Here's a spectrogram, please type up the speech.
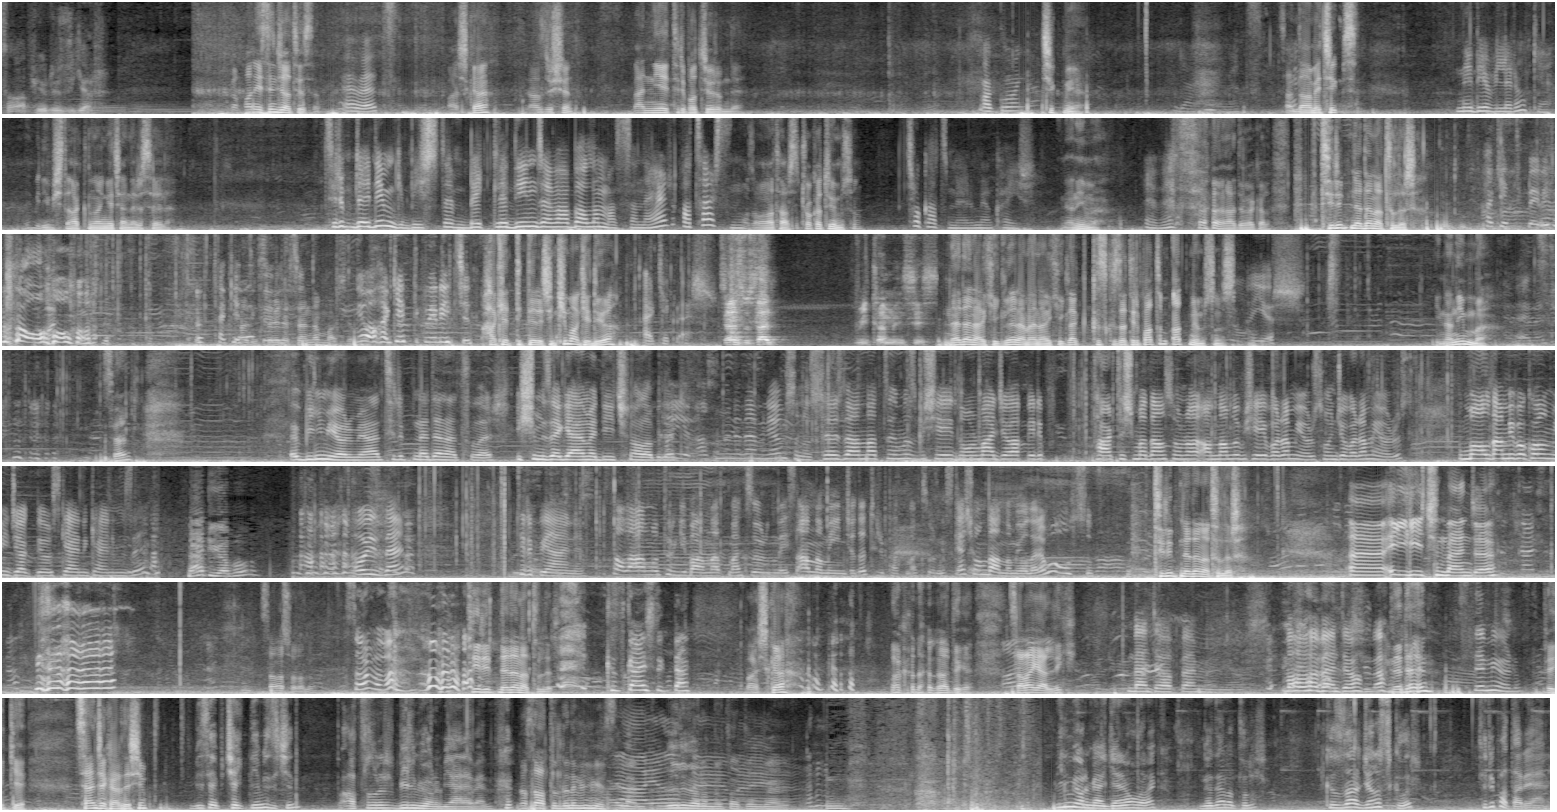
Safi rüzgar. Kafan esince atıyorsun. Evet. Başka? Biraz düşün. Ben niye trip atıyorum de. Aklıma gel. Çıkmıyor. evet. Sen devam edecek misin? Ne diyebilirim ki? Ne bileyim işte aklından geçenleri söyle. Trip dediğim gibi işte beklediğin cevabı alamazsan eğer atarsın. O zaman atarsın. Çok atıyor musun? Çok atmıyorum yok hayır. İnanayım mı? Evet. hadi bakalım. Trip neden atılır? Hak ettikleri için. hak ettikleri Hadi söyle senden başlayalım. Yo hak ettikleri için. Hak ettikleri için kim hak ediyor? Erkekler. Sen sus lan. Vitaminsiz. Neden erkekler? Hemen erkekler kız kıza trip atım, atmıyor musunuz? Hayır. İnanayım mı? Evet. Sen? Bilmiyorum ya trip neden atılır? İşimize gelmediği için olabilir. Hayır aslında neden biliyor musunuz? Sözle anlattığımız bir şeye normal cevap verip tartışmadan sonra anlamlı bir şeye varamıyoruz, sonuca varamıyoruz. Bu maldan bir bak olmayacak diyoruz kendi kendimize. Ne diyor bu? O yüzden trip yani. Sala anlatır gibi anlatmak zorundayız. Anlamayınca da trip atmak zorundayız. Gerçi onu da anlamıyorlar ama olsun. Trip neden atılır? ilgi için bence. Sana soralım. Sorma bana. Trip neden atılır? Kıskançlıktan. Başka? o kadar. Hadi gel. Sana geldik. Ben cevap vermiyorum ya. Vallahi ben cevap vermiyorum. Neden? istemiyorum. Peki. Sence kardeşim? Biz hep çektiğimiz için atılır bilmiyorum yani ben. Nasıl atıldığını bilmiyorsun. Aynen. Bilmiyorum nasıl atıldığını. bilmiyorum yani genel olarak neden atılır. Kızlar canı sıkılır. Trip atar yani.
